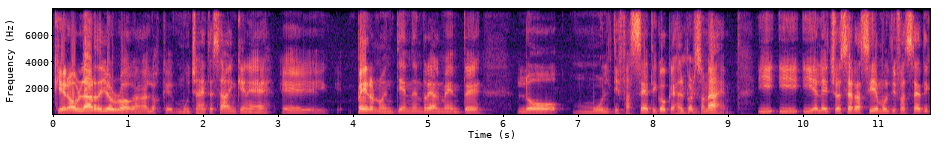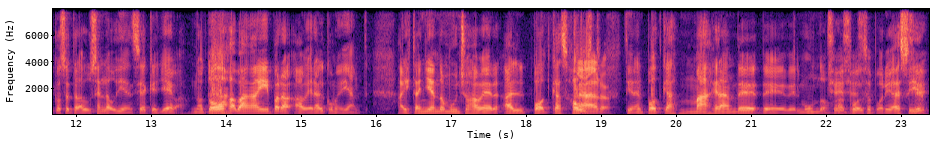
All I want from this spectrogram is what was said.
quiero hablar de Joe Rogan, a los que mucha gente saben quién es, eh, pero no entienden realmente lo multifacético que es el personaje. Y, y- y el hecho de ser así de multifacético se traduce en la audiencia que lleva. No todos Ajá. van ahí para a ver al comediante. Ahí están yendo muchos a ver al podcast host. Claro. Tiene el podcast más grande de- del mundo, Sí, ah, sí, po- sí. se podría decir.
